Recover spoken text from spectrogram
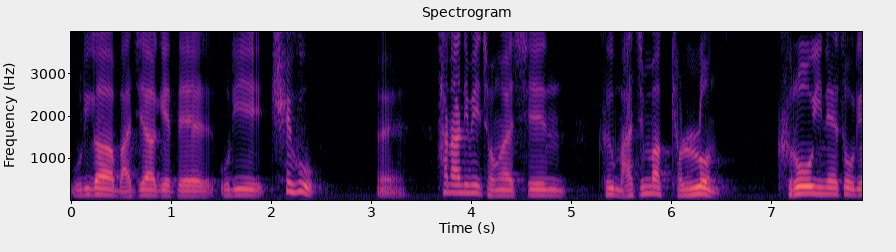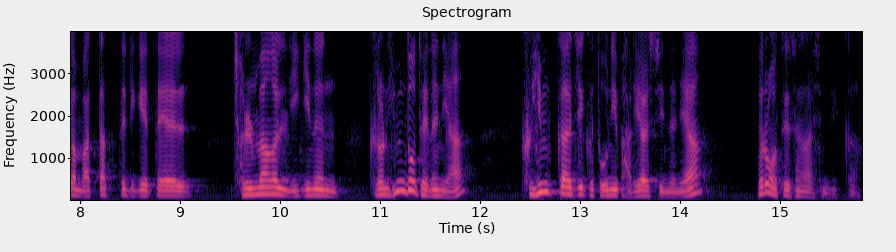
우리가 맞이하게 될 우리 최후 예, 하나님이 정하신 그 마지막 결론 그로 인해서 우리가 맞닥뜨리게 될 절망을 이기는 그런 힘도 되느냐? 그 힘까지 그 돈이 발휘할 수 있느냐? 여러분 어떻게 생각하십니까?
